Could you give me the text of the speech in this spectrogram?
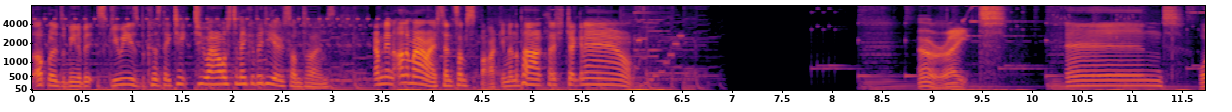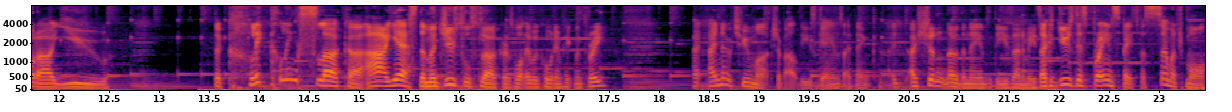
uploads have been a bit skewy is because they take two hours to make a video sometimes. Coming in Olimar, I sent some Sparking in the park, let's check it out. Alright. And what are you? The Clickling Slurker. Ah, yes, the Medusal Slurker is what they were called in Pikmin 3. I, I know too much about these games, I think. I, I, shouldn't know the names of these enemies. I could use this brain space for so much more.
